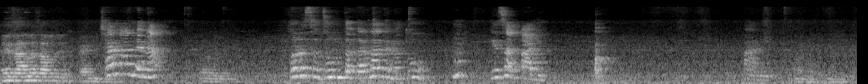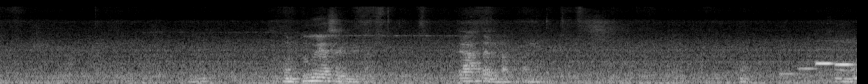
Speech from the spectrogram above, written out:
नाही झालं जाऊ दे काय नाही. छान आले ना थोडस झूम तर करणार आहे ना तू हं? घे चाल पाणी पाणी पण तू या साईडने टाक त्या हाताने टाक पाणी हं. हं.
